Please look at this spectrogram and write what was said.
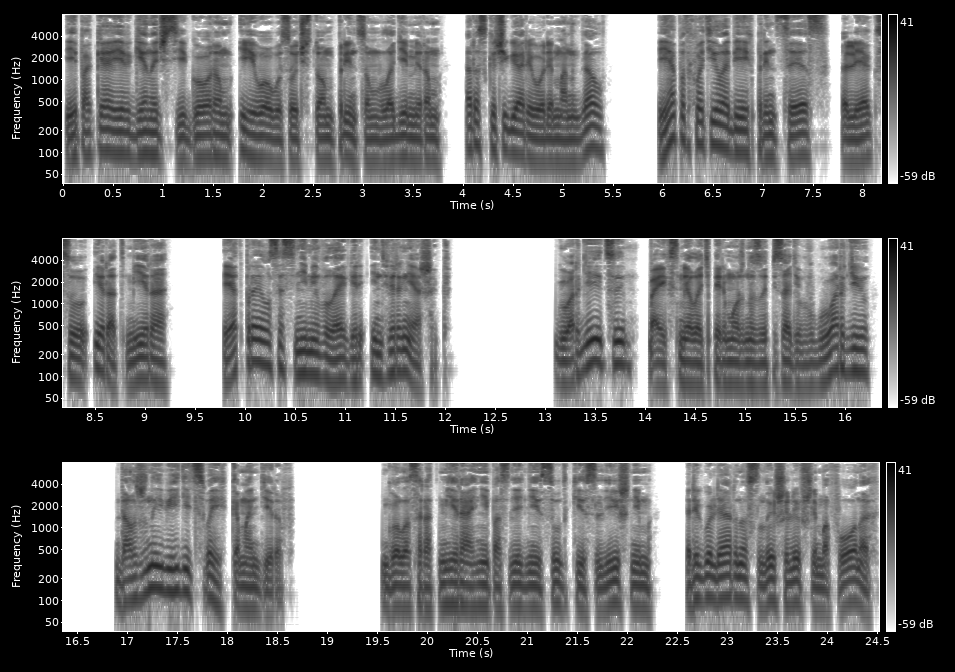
И пока Евгеныч с Егором и его высочеством принцем Владимиром раскочегаривали мангал, я подхватил обеих принцесс, Лексу и Ратмира и отправился с ними в лагерь инферняшек. Гвардейцы, а их смело теперь можно записать в гвардию, должны видеть своих командиров. Голос Ратмира они последние сутки с лишним регулярно слышали в шлемофонах.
